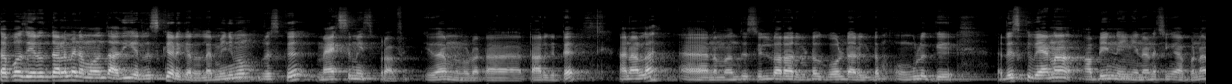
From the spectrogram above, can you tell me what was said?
சப்போஸ் இருந்தாலுமே நம்ம வந்து அதிக ரிஸ்க் எடுக்கிறதில்ல. மினிமம் ரிஸ்க்கு மேக்ஸிமைஸ் ப்ராஃபிட் இதுதான் நம்மளோட டா டார்கெட்டு அதனால் நம்ம வந்து சில்வராக இருக்கட்டும் கோல்டாக இருக்கட்டும் உங்களுக்கு ரிஸ்க் வேணாம் அப்படின்னு நீங்கள் நினச்சிங்க அப்படின்னா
